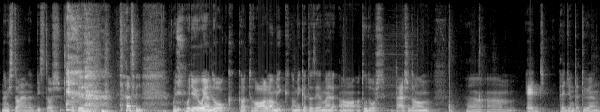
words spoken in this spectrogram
Nem is talán, hát biztos. Tehát, ő, tehát hogy, hogy, hogy ő olyan dolgokat vall, amik, amiket azért már a, a tudós társadalom uh, um, egy, egyöntetűen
